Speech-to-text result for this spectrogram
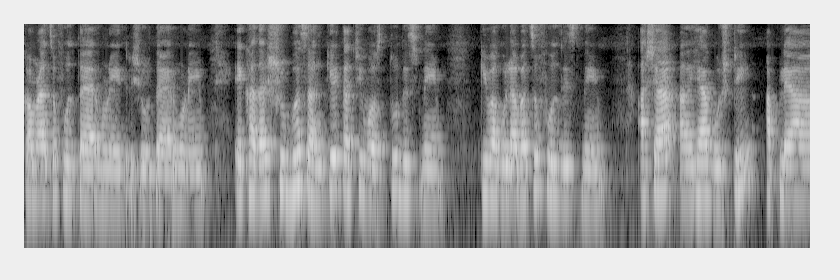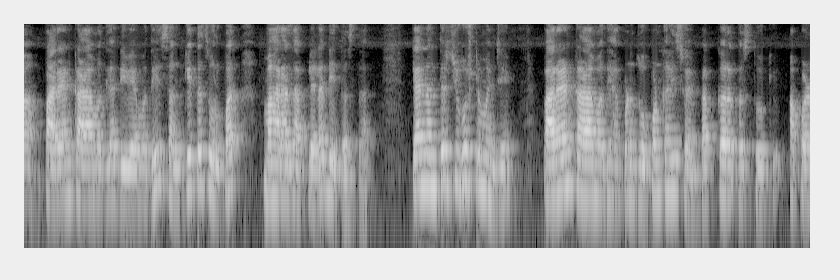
कमळाचं फूल तयार होणे त्रिशूळ तयार होणे एखादा शुभ संकेताची वस्तू दिसणे किंवा गुलाबाचं फूल दिसणे अशा ह्या गोष्टी आपल्या पारायण काळामधल्या दिव्यामध्ये संकेत स्वरूपात महाराज आपल्याला देत असतात. त्यानंतरची गोष्ट म्हणजे पारायण काळामध्ये आपण जो पण काही स्वयंपाक करत असतो आपण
